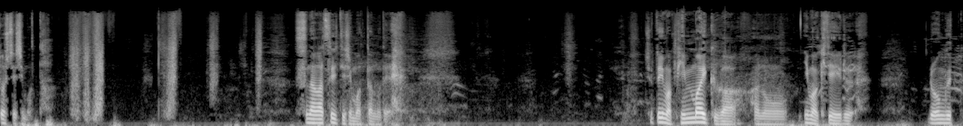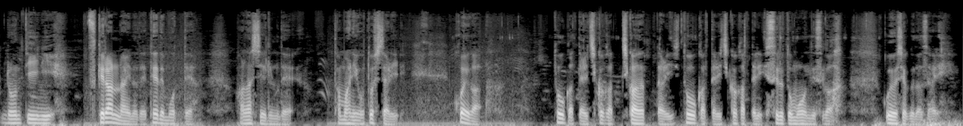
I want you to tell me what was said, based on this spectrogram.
としてしまった。砂がついてしまったので。ちょっと今ピンマイクが、あの、今着ているロング、ロンティーにつけらんないので手で持って話しているので、たまに落としたり、声が遠かったり近か近かったり、遠かったり近かったりすると思うんですが、ご容赦ください。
